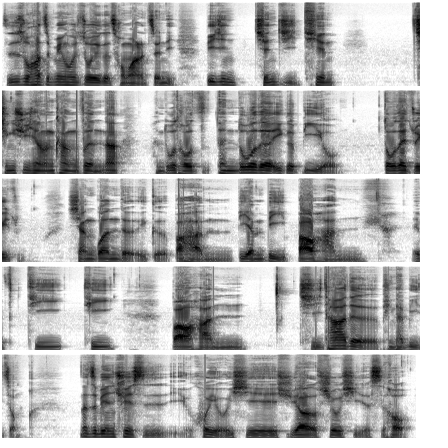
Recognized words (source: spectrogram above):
只是说它这边会做一个筹码的整理。毕竟前几天情绪相当亢奋，那很多投资很多的一个币友都在追逐相关的一个，包含 BNB，包含 FTT，包含其他的平台币种。那这边确实会有一些需要休息的时候。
